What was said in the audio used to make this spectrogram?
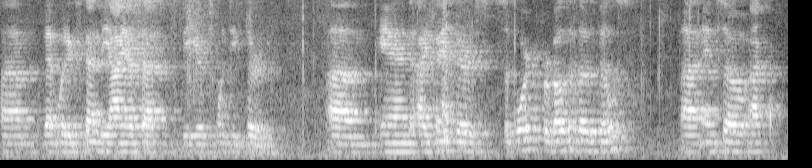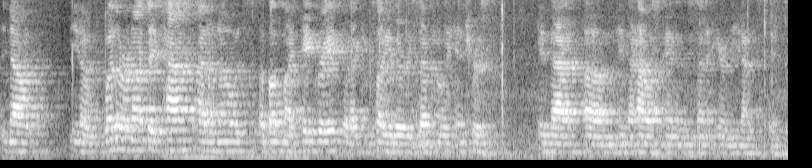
um, that would extend the ISS to the year 2030. Um, and I think there's support for both of those bills. Uh, and so I, now, you know, whether or not they pass, I don't know. It's above my pay grade, but I can tell you there is definitely interest in that um, in the House and in the Senate here in the United States.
